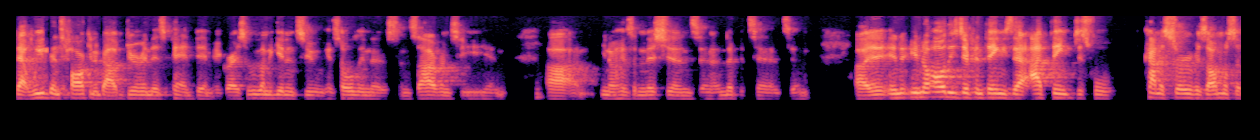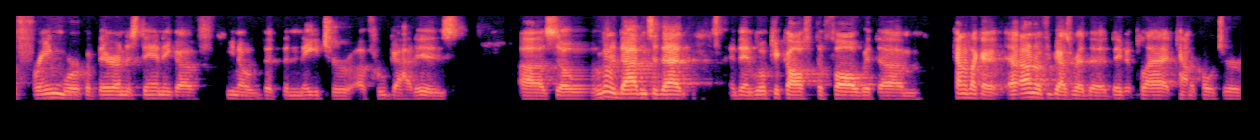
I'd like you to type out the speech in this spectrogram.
that we've been talking about during this pandemic right? So we're going to get into his holiness and sovereignty and um, you know his omniscience and omnipotence and, uh, and, and you know all these different things that i think just will kind of serve as almost a framework of their understanding of you know the, the nature of who god is uh, so we're going to dive into that, and then we'll kick off the fall with um, kind of like a. I don't know if you guys read the David Platt Counterculture.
